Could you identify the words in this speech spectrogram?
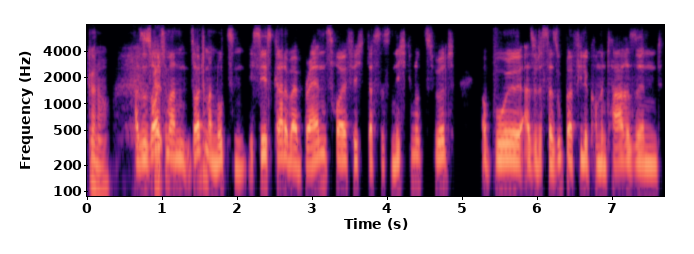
Genau. Also sollte man, sollte man nutzen. Ich sehe es gerade bei Brands häufig, dass es nicht genutzt wird, obwohl, also dass da super viele Kommentare sind,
